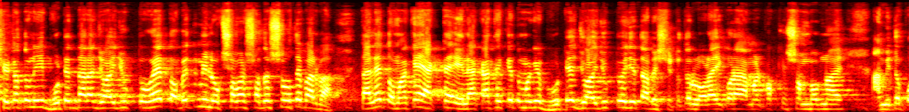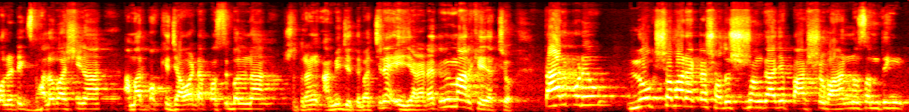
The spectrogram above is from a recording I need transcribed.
সেটা তো নেই, ভোটের দ্বারা জয়যুক্ত হয়ে তবে তুমি লোকসভার সদস্য হতে পারবা। তাহলে তোমাকে একটা এলাকা থেকে তোমাকে ভোটে জয়যুক্ত হয়ে যেতে হবে। সেটা তো লড়াই করা আমার পক্ষে সম্ভব নয়। আমি তো পলিটিক্স ভালোবাসি না, আমার পক্ষে যাওয়াটা পসিবল না। সুতরাং আমি যেতে পারছি না, এই জায়গাটায় তুমি মার খেয়ে যাচ্ছ। তারপরেও লোকসভার একটা সদস্য সংখ্যা আছে, পাঁচশো বাহান্ন সামথিং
